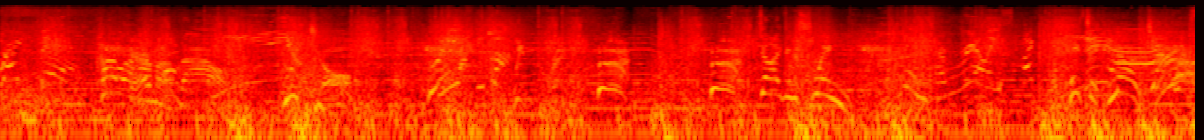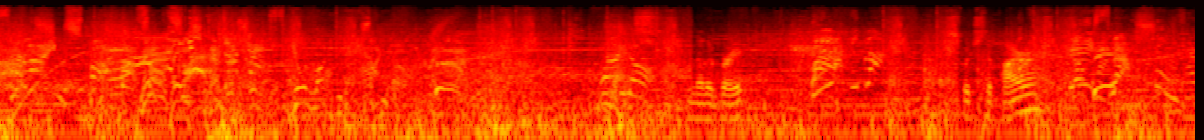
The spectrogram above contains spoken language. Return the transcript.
right there! Power hammer. now! Good job! Lucky block! Win break! Diving swing. Things are really spiky! Hit it. No. Blind spot! Muscle slash! You're lucky, Psycho! Why not? Another break. Lucky block! Switch to Pyra. Beast smash. Things are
